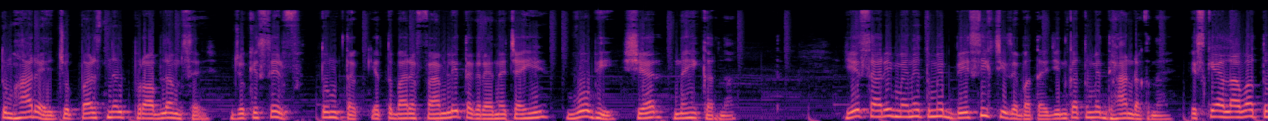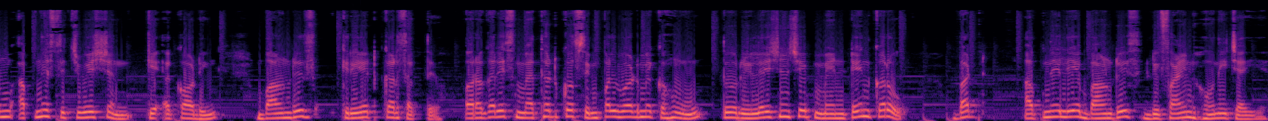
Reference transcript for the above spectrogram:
तुम्हारे जो पर्सनल प्रॉब्लम्स है, जो कि सिर्फ़ तुम तक या तुम्हारे फैमिली तक रहने चाहिए, वो भी शेयर नहीं करना। ये सारी मैंने तुम्हें बेसिक चीज़ें बताई जिनका तुम्हें ध्यान रखना है। इसके अलावा तुम अपने सिचुएशन के अकॉर्डिंग बाउंड्रीज क्रिएट कर सकते हो। और अगर इस मेथड को सिंपल वर्ड में कहूँ तो रिलेशनशिप मेंटेन करो बट अपने लिए बाउंड्रीज डिफाइंड होनी चाहिए।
